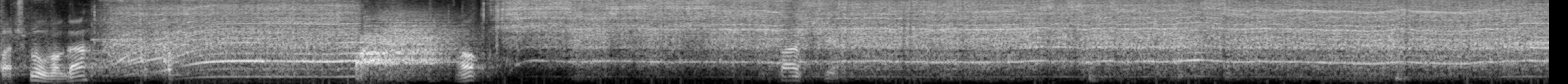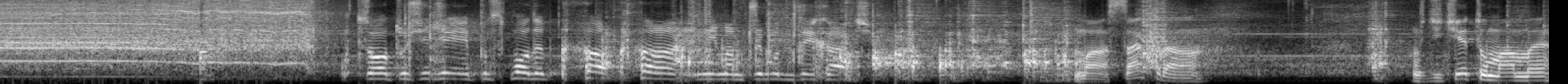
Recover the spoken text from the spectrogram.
Patrzmy, uwaga. O. Patrzcie. Co tu się dzieje pod spodem? Nie mam czym oddychać. Masakra. Widzicie, tu mamy.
